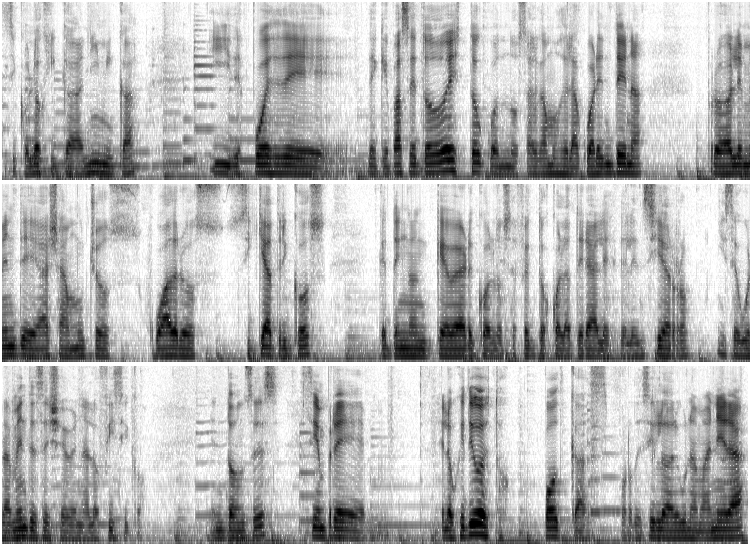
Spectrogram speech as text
psicológica, anímica, y después de, que pase todo esto, cuando salgamos de la cuarentena, probablemente haya muchos cuadros psiquiátricos que tengan que ver con los efectos colaterales del encierro y seguramente se lleven a lo físico. Entonces, siempre el objetivo de estos podcasts, por decirlo de alguna manera,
